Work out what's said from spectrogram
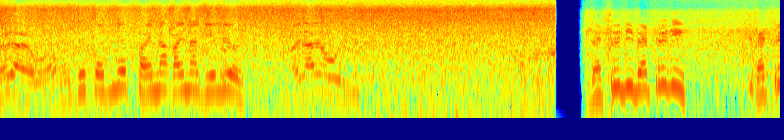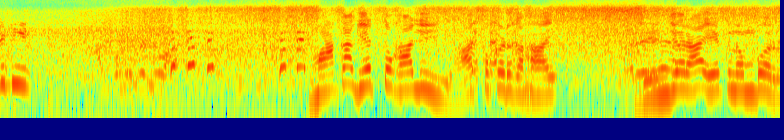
आहे हो. अर्धे चढलेत काही ना काही ना गेले ओरगी बॅटरी दी बॅटरी दी. बॅटरी दी. माका घेत तो खाली. हात पकड का हाय डेंजर हा एक नंबर.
